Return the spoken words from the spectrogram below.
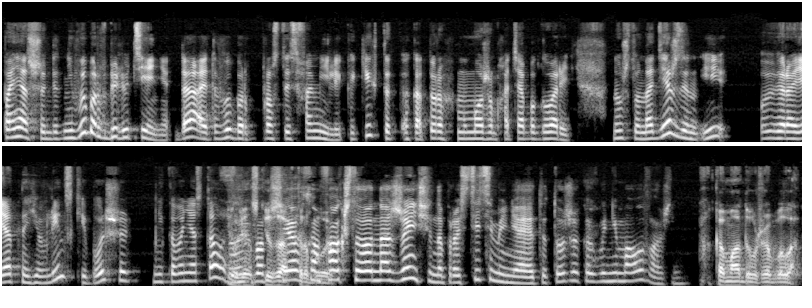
понятно, что это не выбор в бюллетене, да, а это выбор просто из фамилий каких-то, о которых мы можем хотя бы говорить. Ну что, Надеждин и вероятно, Явлинский, больше никого не осталось. Ну, вообще, сам будет. факт, что она женщина, простите меня, это тоже как бы немаловажно. Команда уже была.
